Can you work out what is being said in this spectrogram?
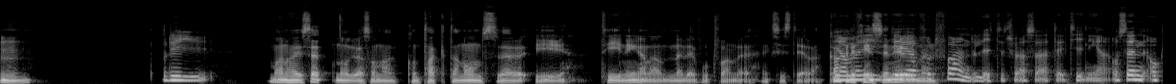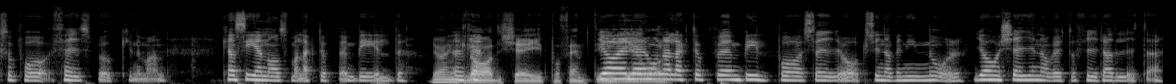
Mm. Det ju, Man har ju sett några sådana kontaktannonser i tidningarna när det fortfarande existerar. Kanske ja, det finns det det nu, är men fortfarande lite tror jag så att det är tidningar. Och sen också på Facebook när man kan se någon som har lagt upp en bild. jag är en en glad tjej på 59 Ja, eller år. hon har lagt upp en bild på sig och sina väninnor. Jag och tjejerna var ute och firade lite.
